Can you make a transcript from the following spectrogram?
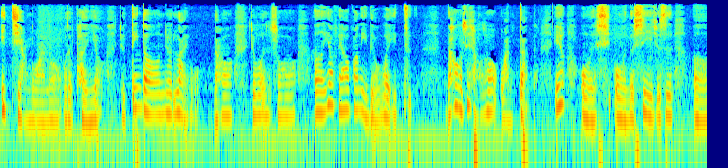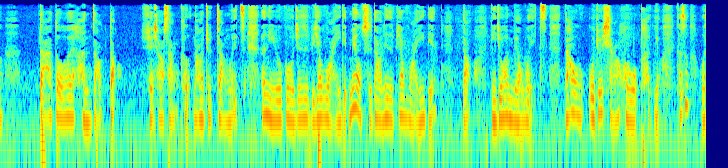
一讲完哦，我的朋友就叮咚就赖我。然后就问说，嗯，要不要帮你留位置？然后我就想说，完蛋，因为我们系我们的系就是，呃，大家都会很早到学校上课，然后就占位置。那你如果就是比较晚一点，没有迟到，你是比较晚一点到，你就会没有位置。然后我就想要回我朋友，可是我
